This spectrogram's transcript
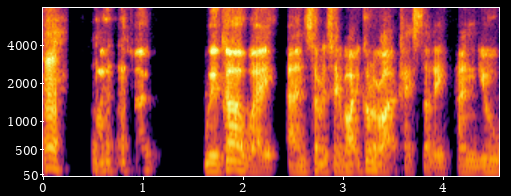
Oh. so we'll go away and someone say, right, you've got to write a case study, and you'll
